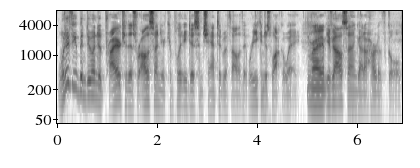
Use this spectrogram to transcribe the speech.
what have you been doing to prior to this, where all of a sudden you're completely disenchanted with all of it, where you can just walk away? Right. You've all of a sudden got a heart of gold.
